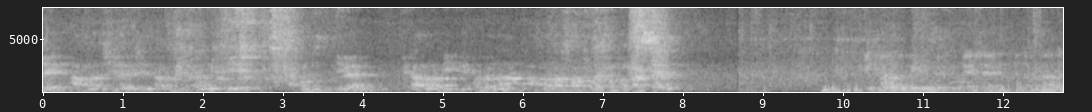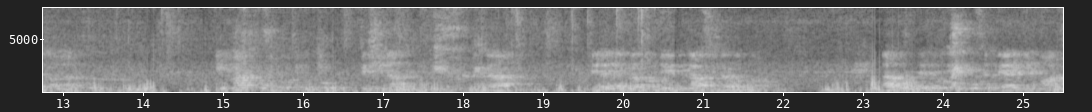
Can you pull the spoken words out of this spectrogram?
যে আপনাদের সেলাই মেশিনটা প্রশিক্ষণ দিয়ে এখন দিবেন, এটা আপনারা বিক্রি করবেন না, আপনারা সবসময় সতর্ক থাকবেন। তিন এটা মানে বেশি না। শেখার মতো তার মধ্যে যদি এই কোর্সে দেয় তিন মাস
